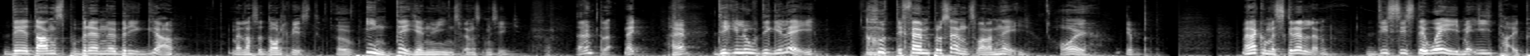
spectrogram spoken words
det är dans på Brännö brygga. Med Lasse Dahlqvist. Oh. Inte genuin svensk musik. Är det inte det? Nej. Nej. Diggiloo Diggiley. 75% svarar nej. Oj. Japp. Men här kommer skrällen. This is the way med E-Type.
